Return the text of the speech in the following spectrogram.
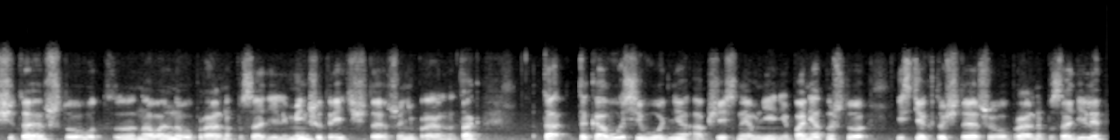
считают, что вот э, Навального правильно посадили. Меньше трети считают, что неправильно. Так, так, таково сегодня общественное мнение. Понятно, что из тех, кто считает, что его правильно посадили,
